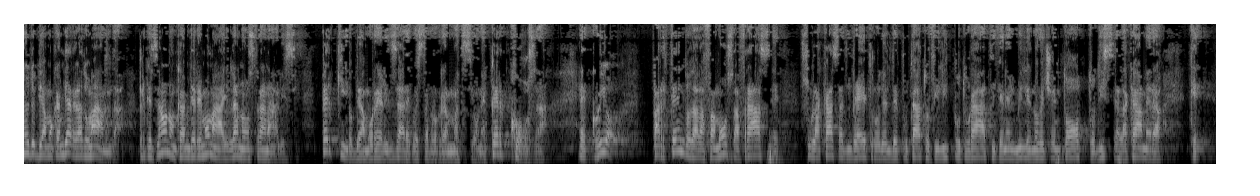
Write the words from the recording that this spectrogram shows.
Noi dobbiamo cambiare la domanda, perché se no non cambieremo mai la nostra analisi. Per chi dobbiamo realizzare questa programmazione? Per cosa? Ecco, io partendo dalla famosa frase sulla casa di vetro del deputato Filippo Turati che nel 1908 disse alla Camera che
